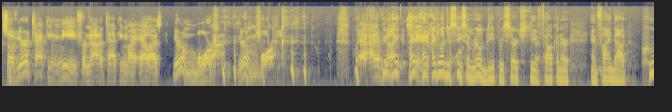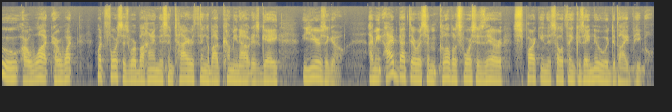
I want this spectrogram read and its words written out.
So if you're attacking me for not attacking my allies, you're a moron. You're a moron. I I have You know, I, nothing to say. I, I- I'd love to see some real deep research, Steve Falconer, and find out who or what or what what forces were behind this entire thing about coming out as gay years ago. I mean, I bet there were some globalist forces there sparking this whole thing because they knew it would divide people.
